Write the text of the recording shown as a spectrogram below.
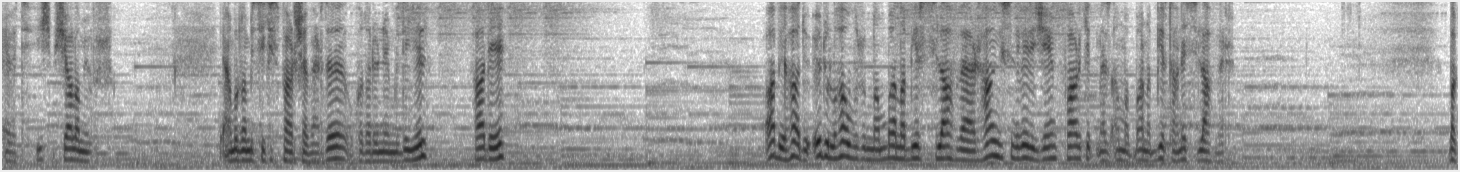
Evet, hiçbir şey alamıyoruz. Yani buradan bir 8 parça verdi. O kadar önemli değil. Hadi. Abi hadi ödül havuzundan bana bir silah ver. Hangisini vereceğim fark etmez ama bana bir tane silah ver. Bak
